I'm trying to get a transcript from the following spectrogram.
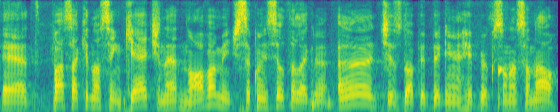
É, passa aqui nossa enquete, né? Novamente, você conheceu o Telegram antes do app ganhar repercussão nacional?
